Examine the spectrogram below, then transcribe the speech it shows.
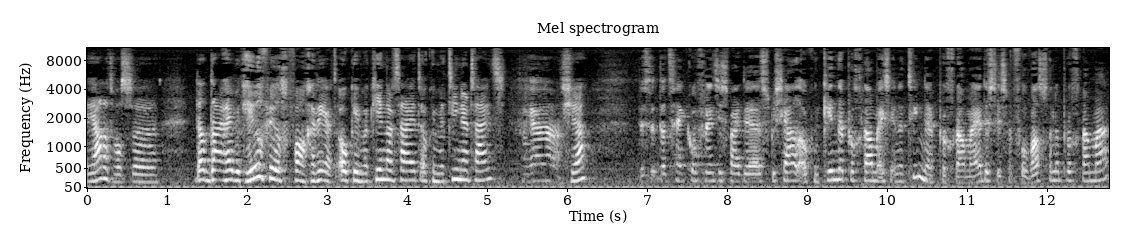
ja, dat was... Dat, daar heb ik heel veel van geleerd. Ook in mijn kindertijd, ook in mijn tienertijd. Ja. Dus ja. Dus dat zijn conferenties waar de speciaal ook een kinderprogramma is en een tienerprogramma. Hè? Dus het is een volwassenenprogramma.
